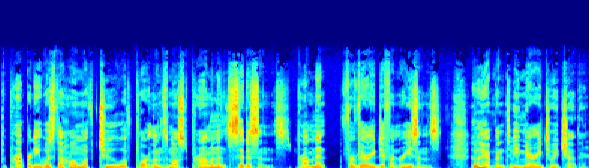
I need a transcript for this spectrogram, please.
The property was the home of two of Portland's most prominent citizens, prominent for very different reasons, who happened to be married to each other.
